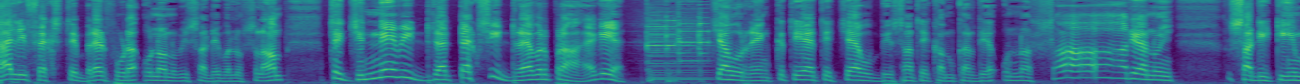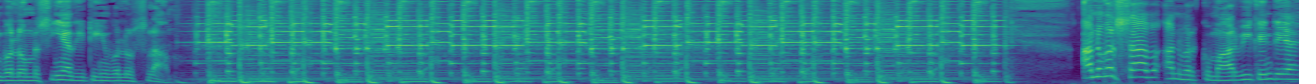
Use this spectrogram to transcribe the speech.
ਹੈਲੀਫੈਕਸ ਤੇ ਬ੍ਰੈਡਫੋਰਡ ਆ ਉਹਨਾਂ ਨੂੰ ਵੀ ਸਾਡੇ ਵੱਲੋਂ ਸਲਾਮ ਤੇ ਜਿੰਨੇ ਵੀ ਡੈ- ਟੈਕਸੀ ਡਰਾਈਵਰ ਭਰਾ ਹੈਗੇ ਆ ਚਾਹੇ ਉਹ ਰੈਂਕ ਤੇ ਹੈ ਤੇ ਚਾਹੇ ਉਹ ਬੇਸਾਂ ਤੇ ਕੰਮ ਕਰਦੇ ਆ, ਉਹਨਾਂ ਸਾਰਿਆਂ ਨੂੰ ਹੀ ਸਾਡੀ ਟੀਮ ਵੱਲੋਂ, ਮਸੀਹਾਂ ਦੀ ਟੀਮ ਵੱਲੋਂ ਸਲਾਮ। ਅਨਵਰ ਸਾਹਿਬ, ਅਨਵਰ ਕੁਮਾਰ ਵੀ ਕਹਿੰਦੇ ਆ।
